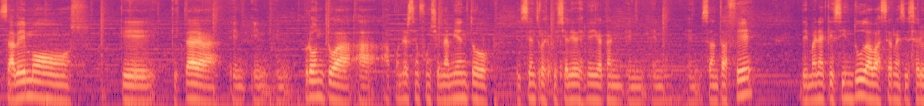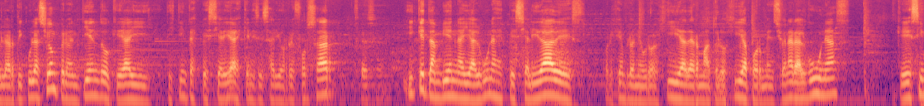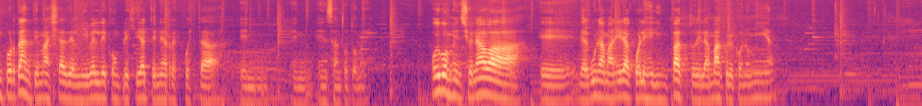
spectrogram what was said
Sabemos que, está pronto a, ponerse en funcionamiento el Centro de Especialidades Médicas acá en Santa Fe, de manera que sin duda va a ser necesario la articulación, pero entiendo que hay distintas especialidades que es necesario reforzar y que también hay algunas especialidades, por ejemplo neurología, dermatología, por mencionar algunas, que es importante, más allá del nivel de complejidad, tener respuesta en, Santo Tomé. Hoy vos mencionaba eh, de alguna manera cuál es el impacto de la macroeconomía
